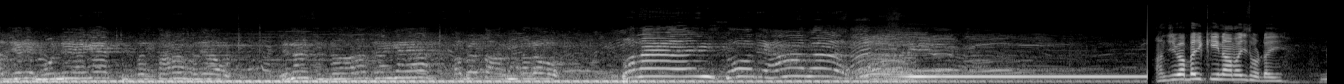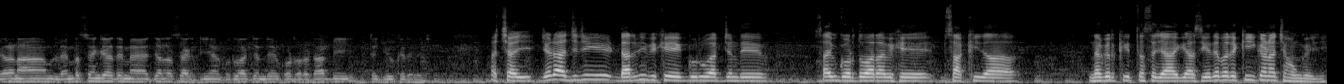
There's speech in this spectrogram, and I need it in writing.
ਅੱਜ ਜਿਹੜੇ ਮੋਨੇ ਹੈਗੇ ਦਸਤਾਰਾਂ ਸਜਾਓ। ਜਿਨ੍ਹਾਂ ਨੇ ਸਜਾਰਾ ਸਜਾਈਆਂ ਆ ਅਬੇ ਧਾਰਨ ਕਰੋ। ਬੋਲੇ! ਹਾਂਜੀ ਬਾਬਾ ਜੀ ਕੀ ਨਾਮ ਹੈ ਜੀ ਤੁਹਾਡਾ ਜੀ? ਮੇਰਾ ਨਾਮ ਲੈਂਬਰ ਸਿੰਘ ਹੈ ਤੇ ਮੈਂ ਜਨਰਲ ਸੈਕਟਰੀ ਹਾਂ ਗੁਰੂ ਅਰਜਨ ਦੇਵ ਗੁਰਦੁਆਰਾ ਡਾਬੀ ਤੇ ਯੂਕੇ ਦੇ ਵਿੱਚ। ਅੱਛਾ ਜੀ ਜਿਹੜਾ ਅੱਜ ਜੀ ਡਰਬੀ ਵਿਖੇ ਗੁਰੂ ਅਰਜਨ ਦੇਵ ਸਾਹਿਬ ਗੁਰਦੁਆਰਾ ਵਿਖੇ ਵਿਸਾਖੀ ਦਾ ਨਗਰ ਕੀਰਤਨ ਸਜਾਇਆ ਗਿਆ ਸੀ ਇਹਦੇ ਬਾਰੇ ਕੀ ਕਹਿਣਾ ਚਾਹੋਗੇ ਜੀ?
